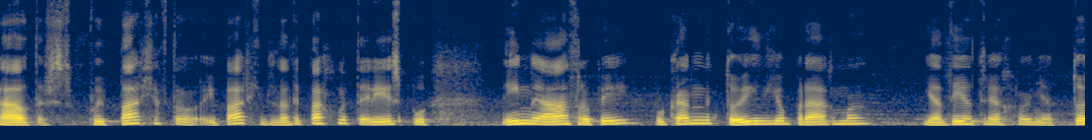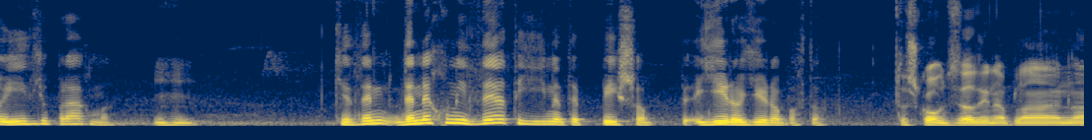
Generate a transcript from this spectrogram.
routers. Που υπάρχει αυτό. Υπάρχει. Δηλαδή υπάρχουν εταιρείες που είναι άνθρωποι που κάνουν το ίδιο πράγμα για δύο-τρία χρόνια. Το ίδιο πράγμα. Μμμ. Και δεν, δεν έχουν ιδέα τι γίνεται πίσω, γύρω-γύρω από αυτό. Το scope της δηλαδή είναι απλά ένα.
